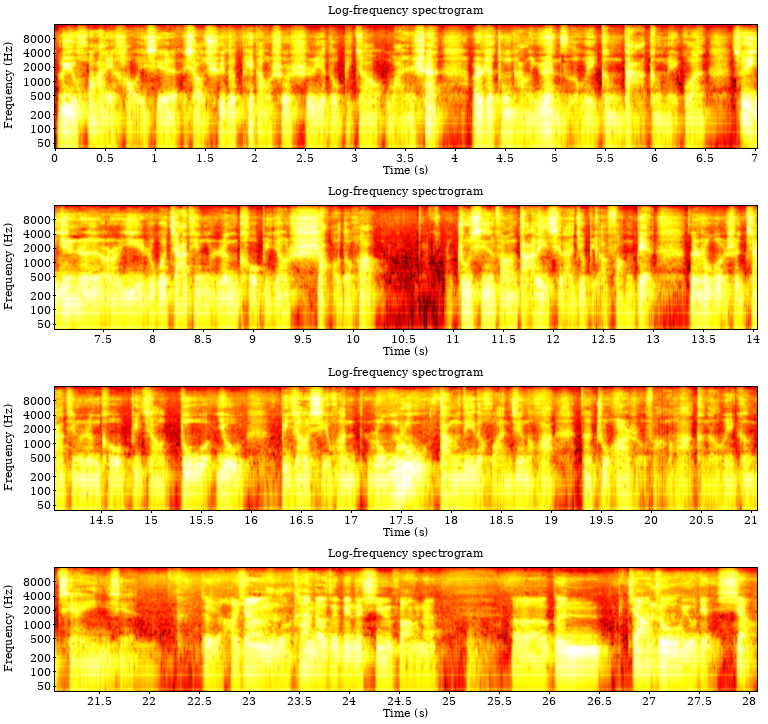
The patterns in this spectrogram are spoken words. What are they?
绿化也好一些，小区的配套设施也都比较完善，而且通常院子会更大、更美观。所以因人而异，如果家庭人口比较少的话，住新房打理起来就比较方便。那如果是家庭人口比较多，又比较喜欢融入当地的环境的话，那住二手房的话可能会更建议一些。对，好像我看到这边的新房呢，呃，跟加州有点像，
